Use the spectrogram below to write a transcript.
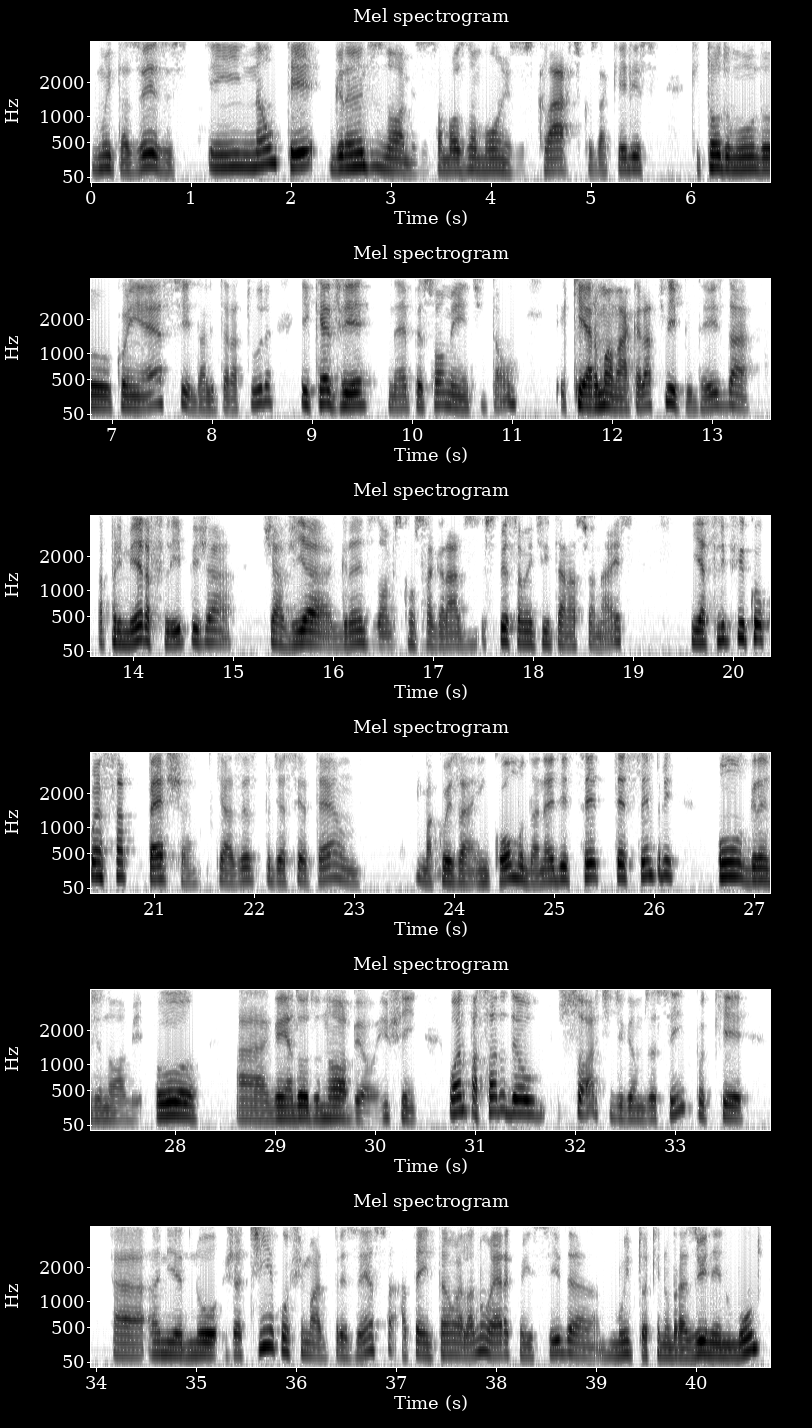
muitas vezes, em não ter grandes nomes, os famosos nomões, os clássicos, aqueles que todo mundo conhece da literatura e quer ver né, pessoalmente. Então, que era uma marca da Flip, desde a, a primeira Flip já já havia grandes nomes consagrados, especialmente internacionais, e a Flip ficou com essa pecha, que às vezes podia ser até um, uma coisa incômoda, né, de ser, ter sempre um grande nome, o a, ganhador do Nobel, enfim. O ano passado deu sorte, digamos assim, porque a Annie Ernaux já tinha confirmado presença, até então ela não era conhecida muito aqui no Brasil e nem no mundo,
